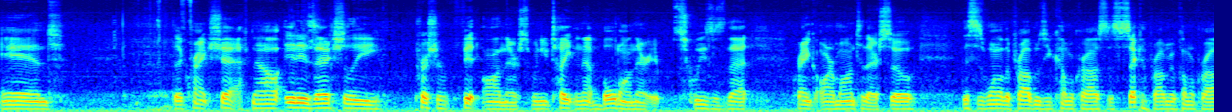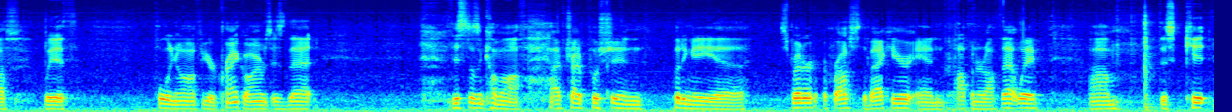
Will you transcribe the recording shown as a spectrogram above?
and the crank shaft. Now it is actually pressure fit on there. So when you tighten that bolt on there, it squeezes that crank arm onto there. So this is one of the problems you come across. The second problem you'll come across with pulling off your crank arms is that this doesn't come off. I've tried pushing, putting a uh, spreader across the back here and popping it off that way. Um, this kit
